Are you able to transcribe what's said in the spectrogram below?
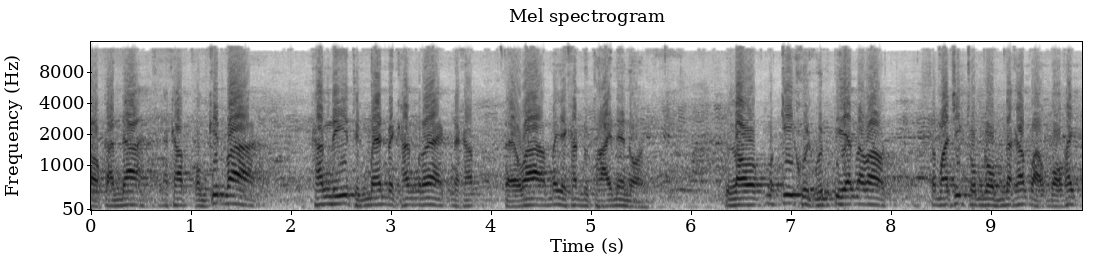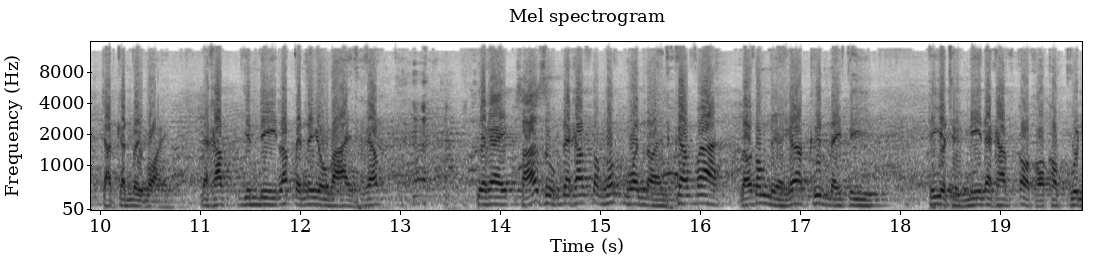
ต่อกันได้นะครับ ผมคิดว่าครั้งนี้ถึงแม้เป็นครั้งแรกนะครับ แต่ว่าไม่ใช่ครั้งสุดท้ายแน่นอน เราเมื่อกี้คุยคุณเปียกแล้วว่าสมาชิกชมรมนะครับบอกบอกให้จัดกันบ่อยๆนะครับ ยินดีรับเป็นนโยบายนะครับยังไงสาธารณสุขนะครับต้องรบกวนหน่อยนะครับว่าเราต้องเหนื่อยก็ขึ้นในปี ที่จะถึงนี้นะครับ ก็ขอขอบคุณ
